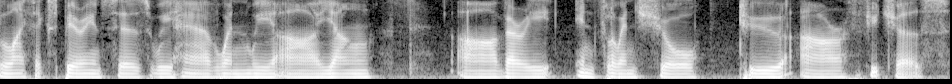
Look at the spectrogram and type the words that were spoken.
life experiences we have when we are young are very influential to our futures.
